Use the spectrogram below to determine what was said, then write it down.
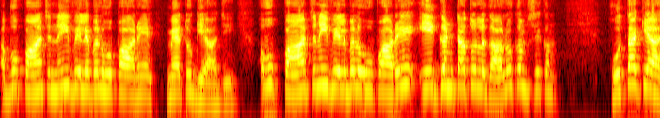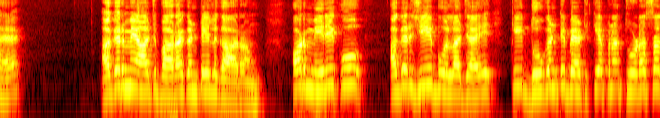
अब वो पाँच नहीं अवेलेबल हो पा रहे हैं। मैं तो गया जी। अब वो पाँच नहीं अवेलेबल हो पा रहे हैं, एक घंटा तो लगा लो कम से कम। होता क्या है, अगर मैं आज बारह घंटे लगा रहा हूँ और मेरे को अगर ये बोला जाए कि दो घंटे बैठ के अपना थोड़ा सा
